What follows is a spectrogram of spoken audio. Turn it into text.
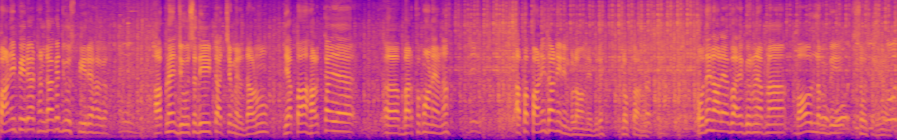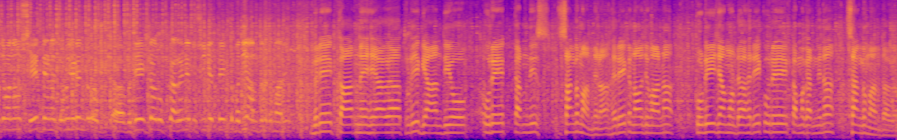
ਪਾਣੀ ਪੀ ਰਿਹਾ, ਠੰਡਾ ਕਿ ਜੂਸ ਪੀ ਰਿਹਾ ਹੈਗਾ। ਆਪਣੇ ਜੂਸ ਦੀ ਟੱਚ ਮਿਲਦਾ ਉਹਨੂੰ। ਜੇ ਆਪਾਂ ਹਲਕਾ ਜਿਹਾ ਬਰਫ਼ ਪਾਉਣੇ ਆ ਨਾ, ਆਪਾਂ ਪਾਣੀ ਤਾਂ ਨਹੀਂ ਬੁਲਾਉਂਦੇ ਵੀਰੇ, ਲੋਕਾਂ ਨੂੰ। ਉਹਦੇ ਨਾਲ ਵਾਹਿਗੁਰੂ ਨੇ ਆਪਣਾ ਬਹੁਤ ਲੰਬੀ ਸੋਚ ਰਿਹਾ ਨੌਜਵਾਨਾਂ ਨੂੰ ਸੇਧ ਦੇਣਾ ਚਾਹੁੰਦੇ ਜਿਹੜੇ ਵਿਦੇਸ਼ ਦਾ ਰੁਖ ਕਰ ਰਹੇ ਨੇ ਤੁਸੀਂ ਇੱਥੇ ਇੱਕ ਵਧੀਆ ਆਮਦਨ ਕਮਾ ਰਹੇ ਹੋ। ਵੀਰੇ ਕਾਰਨ ਇਹ ਹੈਗਾ ਥੋੜੀ ਜਿਹੀ ਗਿਆਨ ਦਿਓ ਉਰੇ ਕਰਨ ਦੀ ਸੰਗ ਮੰਨਦੇ ਨਾ। ਹਰੇਕ ਨੌਜਵਾਨ ਕੁੜੀ ਜਾਂ ਮੁੰਡਾ ਹਰੇਕ ਉਰੇ ਕੰਮ ਕਰਨ ਦੀ ਨਾ ਸੰਗ ਮੰਨਦਾਗਾ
